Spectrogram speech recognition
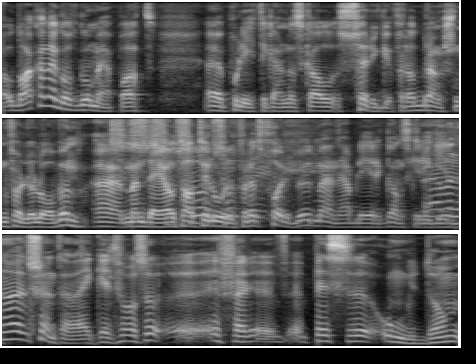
Og da kan jeg godt gå med på at politikerne skal sørge for at bransjen følger loven. Men det å ta til orde for et forbud mener jeg blir ganske rigid. Ja, men nå skjønte jeg deg ikke. For også FrPs ungdom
